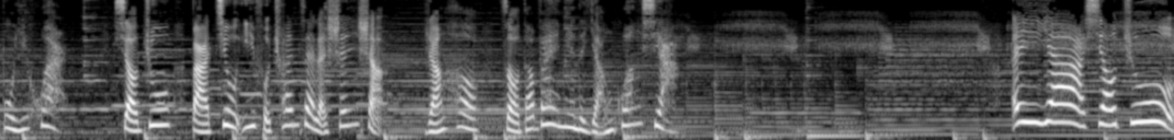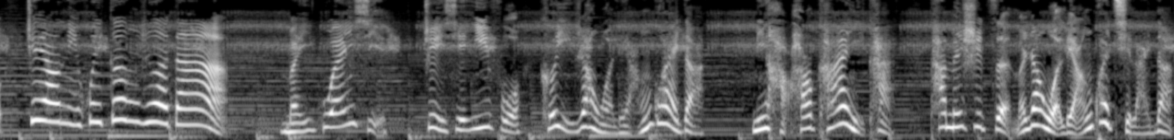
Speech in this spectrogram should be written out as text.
不一会儿。小猪把旧衣服穿在了身上，然后走到外面的阳光下。哎呀，小猪，这样你会更热的。没关系，这些衣服可以让我凉快的。你好好看一看，它们是怎么让我凉快起来的。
